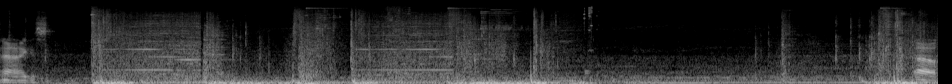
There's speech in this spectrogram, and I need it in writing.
I guess Oh,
